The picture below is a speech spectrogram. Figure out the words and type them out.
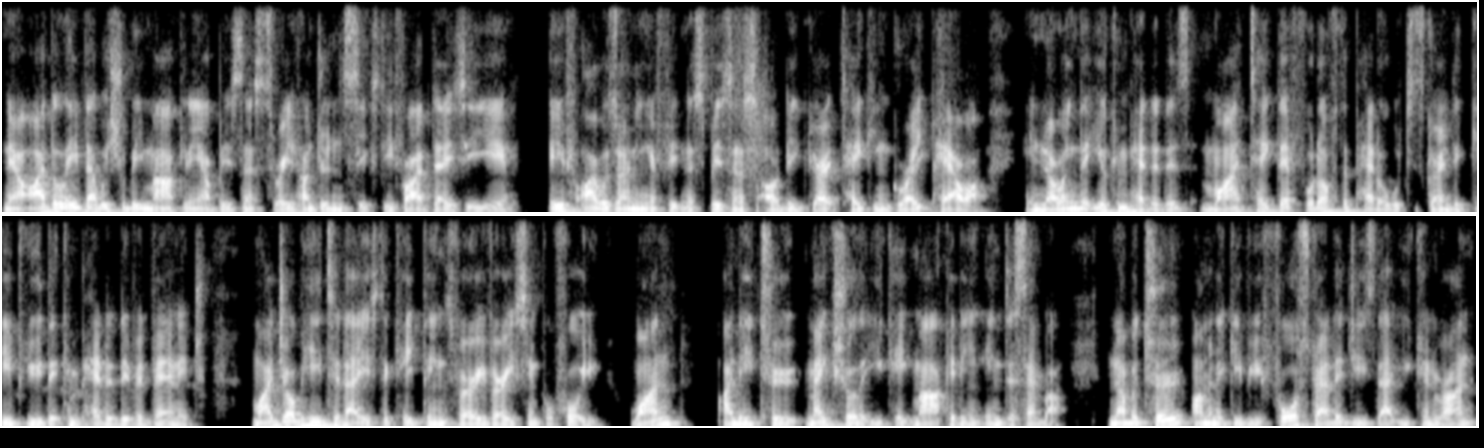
Now, I believe that we should be marketing our business 365 days a year. If I was owning a fitness business, I would be great, taking great power in knowing that your competitors might take their foot off the pedal, which is going to give you the competitive advantage. My job here today is to keep things very, very simple for you. One, I need to make sure that you keep marketing in December. Number two, I'm going to give you four strategies that you can run,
